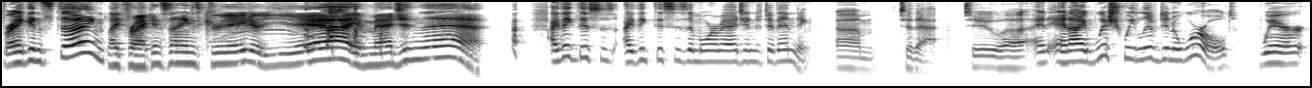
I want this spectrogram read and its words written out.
Frankenstein? like Frankenstein's creator. Yeah, imagine that. I think this is I think this is a more imaginative ending um, to that. To uh, and and I wish we lived in a world where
